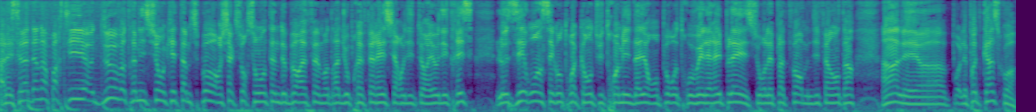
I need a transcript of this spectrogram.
Allez, c'est la dernière partie de votre émission qui est Tam Sport. Chaque soir sur l'antenne de Beurre FM, votre radio préférée, chers auditeurs et auditrices. Le 01 53 48 3000. D'ailleurs, on peut retrouver les replays sur les plateformes différentes, hein, hein, les, euh, les podcasts, quoi.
